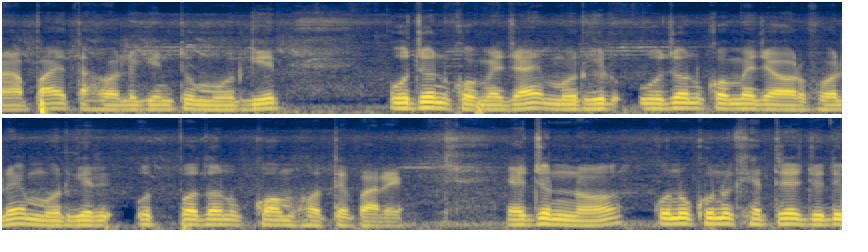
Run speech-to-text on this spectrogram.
না পায়, তাহলে কিন্তু মুরগির ওজন কমে যায়। মুরগির ওজন কমে যাওয়ার ফলে মুরগির উৎপাদন কম হতে পারে। এজন্য কোনো কোনো ক্ষেত্রে যদি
